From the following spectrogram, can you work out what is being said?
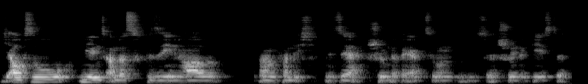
ich auch so nirgends anders gesehen habe. Ähm, fand ich eine sehr schöne Reaktion, eine sehr schöne Geste.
